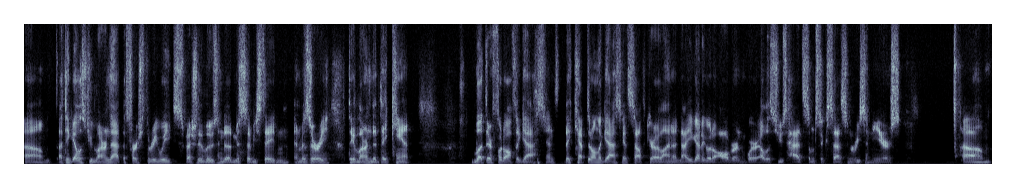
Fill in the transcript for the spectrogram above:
um, I think LSU learned that the first three weeks, especially losing to Mississippi State and, and Missouri. They learned that they can't let their foot off the gas, and they kept it on the gas against South Carolina. Now you got to go to Auburn, where LSU's had some success in recent years, um,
